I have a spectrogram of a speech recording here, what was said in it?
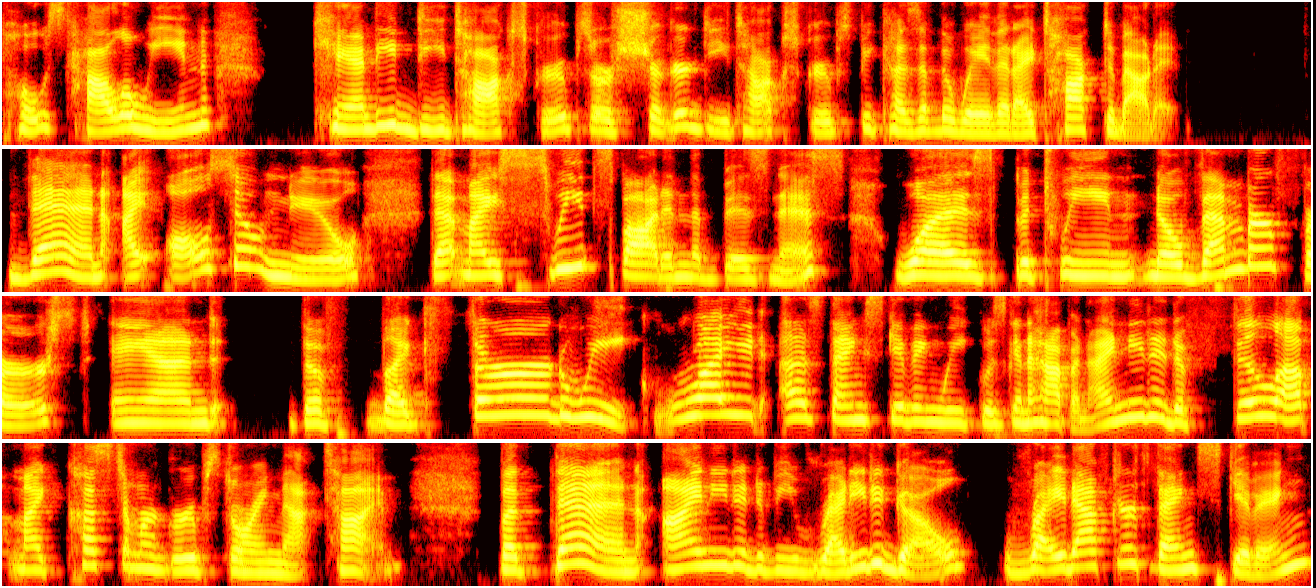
post Halloween candy detox groups or sugar detox groups because of the way that I talked about it. Then I also knew that my sweet spot in the business was between November 1st and the like third week, right as Thanksgiving week was going to happen. I needed to fill up my customer groups during that time. But then I needed to be ready to go right after Thanksgiving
